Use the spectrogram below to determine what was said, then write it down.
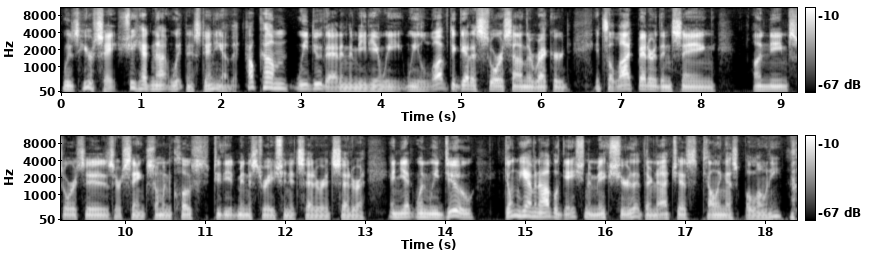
was hearsay. She had not witnessed any of it. How come we do that in the media? We, we love to get a source on the record. It's a lot better than saying, unnamed sources or saying someone close to the administration, et cetera, et cetera. And yet, when we do, don't we have an obligation to make sure that they're not just telling us baloney?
